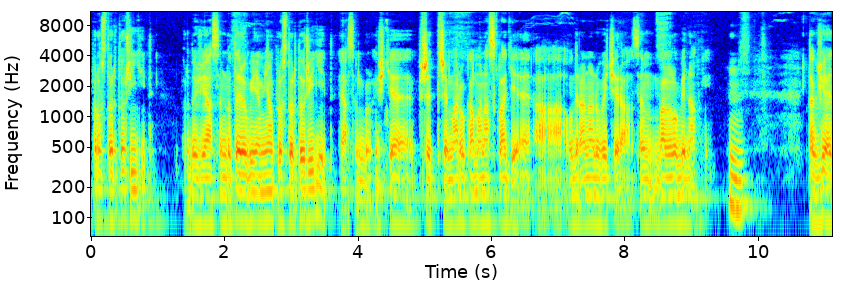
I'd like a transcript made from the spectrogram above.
prostor to řídit, protože já jsem do té doby neměl prostor to řídit. Já jsem byl ještě před třema rokama na skladě a od rána do večera jsem valil objednávky. Hmm. Takže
